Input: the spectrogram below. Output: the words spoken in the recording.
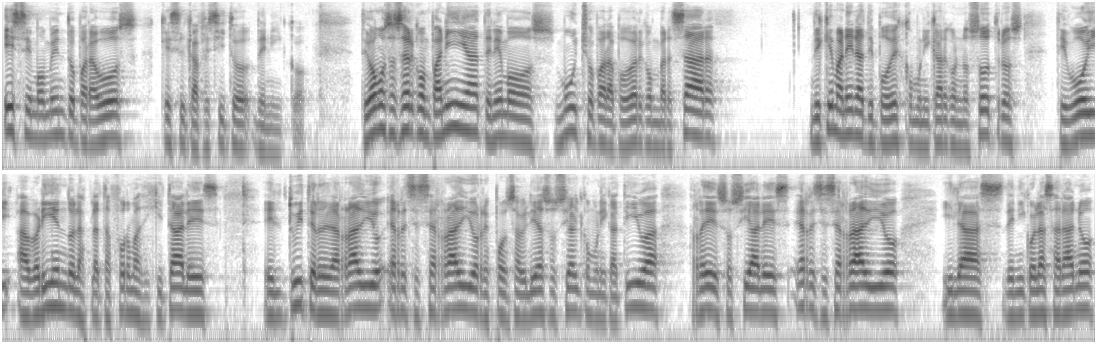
ese momento para vos que es el cafecito de Nico. Te vamos a hacer compañía, tenemos mucho para poder conversar, ¿De qué manera te podés comunicar con nosotros? Te voy abriendo las plataformas digitales, el Twitter de la radio, RCC Radio, Responsabilidad Social Comunicativa, redes sociales, RCC Radio y las de Nicolás Arano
